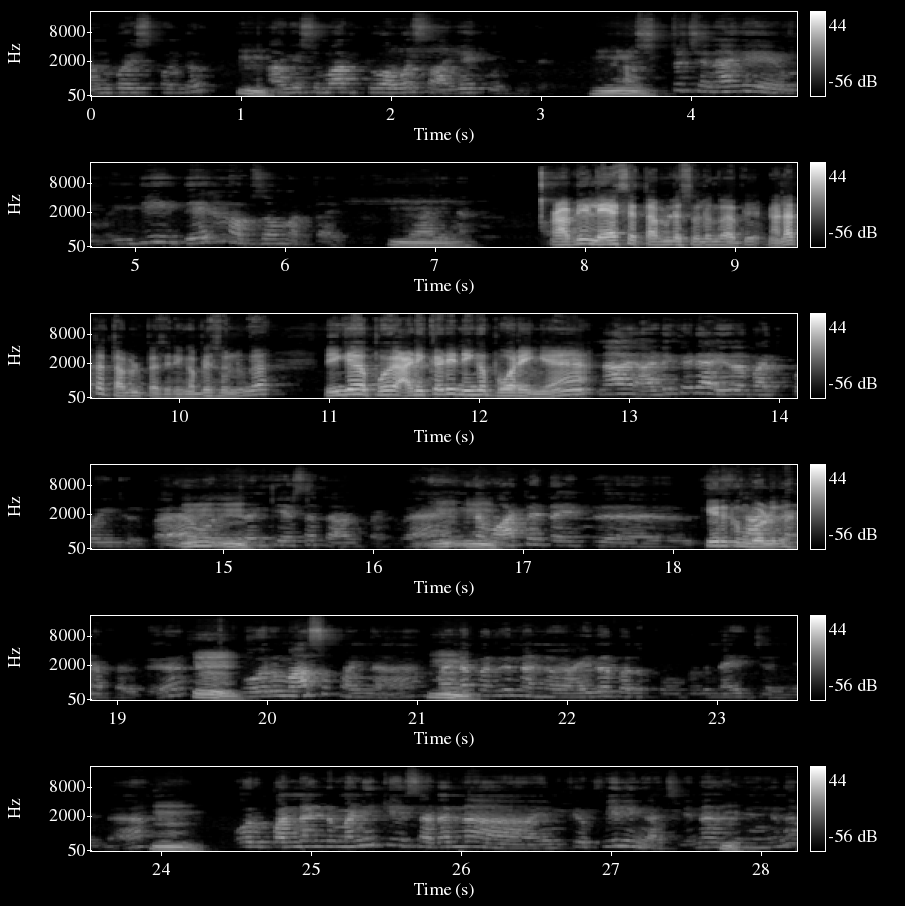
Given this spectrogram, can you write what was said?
ಅನುಭವಿಸ್ಕೊಂಡು ಹಾಗೆ ಸುಮಾರು ಟೂ ಅವರ್ಸ್ ಹಾಗೆ ಕೂತಿದ್ದೆ. ಅಷ್ಟು ಚೆನ್ನಾಗಿ ಇಡೀ ದೇಹ ಅಬ್ಸರ್ವ್ ಮಾಡ್ತಾ ಇತ್ತು ಗಾಳಿನ. அப்படியே லேசாக தமிழில் சொல்லுங்கள் அப்படியே நல்லா தான் தமிழ் பேசுகிறீங்க அப்படியே சொல்லுங்கள் நீங்கள் போய் அடிக்கடி நீங்கள் போகிறீங்க நான் அடிக்கடி ஹைதராபாத் போயிட்டு இருப்பேன். டுவெண்ட்டி இயர்ஸா டிராவல் பண்ணுவேன். இந்த. வாட்டர் டைட் இருக்கும் பொழுது. ஒரு மாசம் பண்ணேன். பண்ண பிறகு நான் ஹைதராபாத் போகும்போது நைட் ஜெர்னில ம். ஒரு பன்னெண்டு மணிக்கு சடனா எனக்கு ஃபீலிங் ஆச்சு. என்ன. ஃபீலிங்னா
